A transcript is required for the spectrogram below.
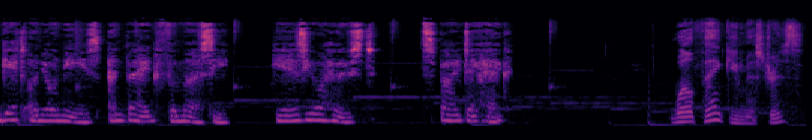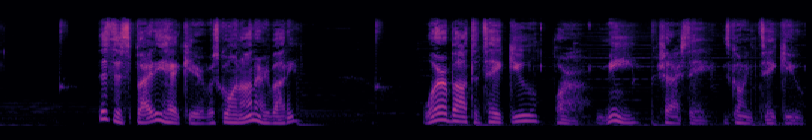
Get on your knees and beg for mercy. Here's your host, Spider Heck. Well, thank you, mistress. This is Spidey Heck here. What's going on, everybody? We're about to take you, or me, should I say, is going to take you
